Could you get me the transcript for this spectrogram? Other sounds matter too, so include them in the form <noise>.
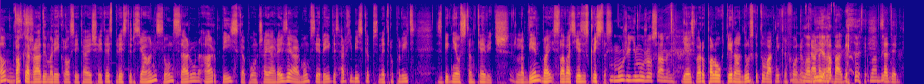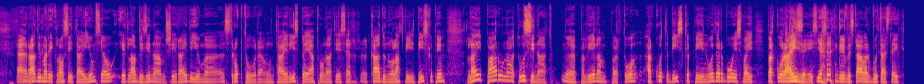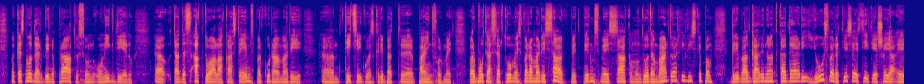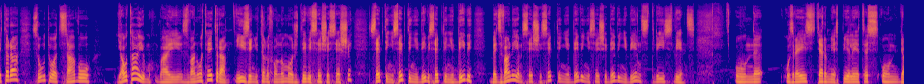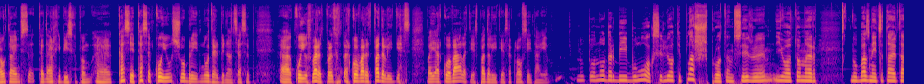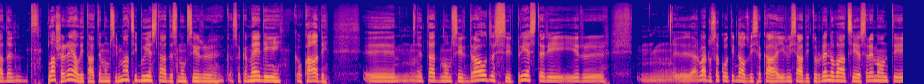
Labvakar, rādījumā arī klausītāji šeit es priesteris Jānis un saruna ar bīskapu, un šajā reizē ar mums ir Rīgas arhibīskaps metropolīts Zbigņevs Stankevičs. Labdien, vai slavēts Jēzus Kristus? Mūžīgi mūžos amen. Ja es varu palūgt pienākt drusku tuvāk mikrofonam, Labi, tā lai jā. labāk <laughs> sadzird. Rādījumā arī klausītāji, jums jau ir labi zinām šī raidījuma struktūra, un tā ir iespēja aprunāties ar kādu no Latvijas bīskapiem, lai pārunātu, uzzinātu pa lielam par to, ar ko te bīskapi nodarbojas, vai par ko raizējas, ja <laughs> gribas tā varbūt tās teikt, vai kas nodarbina prātus un, un ikdienu, eh, tādas aktuālākās tēmas, par kurām arī um, ticīgos gribat uh, painformēt. Varbūt tās ar to mēs varam arī sākt, bet pirms mēs sākam un dodam vārdu arhībiskapam, gribu atgādināt, ka arī jūs varat iesaistīties šajā ēterā, sūtot savu jautājumu vai zvanot ēterā. Īziņu telefonu numurs 266 77 272, bet zvaniem 67 969 131. Un uh, uzreiz ķeramies pie lietas un jautājums tad arhibīskapam, uh, kas ir tas, ar ko jūs šobrīd nodarbināts esat? Uh, ko jūs varat, ar ko varat padalīties vai ar ko vēlaties padalīties ar klausītājiem? Nu, to nodarbību loks ir ļoti plašs, protams, ir, jo tomēr, nu, baznīca tā ir tāda plaša realitāte, mums ir mācību iestādes, mums ir, kā saka, mēdī kaut kādi, e, tad mums ir draudzes, ir priesteri, ir, mm, ar vārdu sakot, ir daudz visa kā, ir visādi tur renovācijas, remonti,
